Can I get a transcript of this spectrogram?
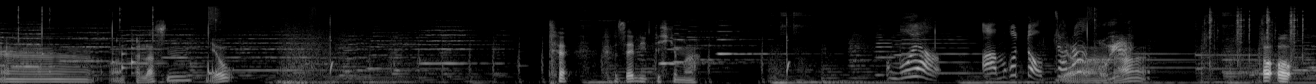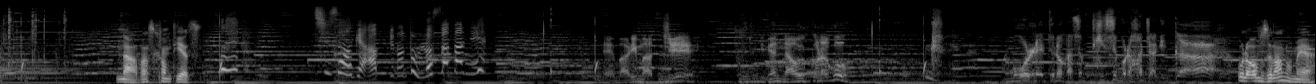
Äh, und verlassen. Jo. Sehr niedlich gemacht. Ja, na. Oh oh. Na, was kommt jetzt? 맞지? 두드리면 나올 거라고. 몰래 들어가서 기습을 하자니까. Oder oben sind auch noch mehr.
